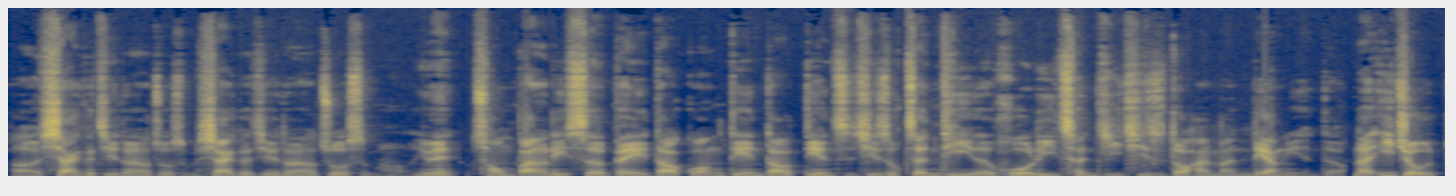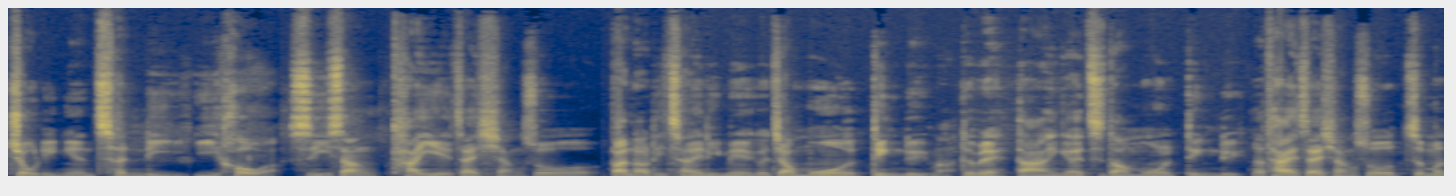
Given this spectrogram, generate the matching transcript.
呃下一个阶段要做什么，下一个阶段要做什么？哈因为从半导体设备到光电到电子，其实整体的获利成绩其实都还蛮亮眼的。那一九九零年成立以后啊，实际上他也在想说，半导体产业里面有一个叫摩尔定律嘛，对不对？大家应该知道摩尔定律。那他也在想说，这么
